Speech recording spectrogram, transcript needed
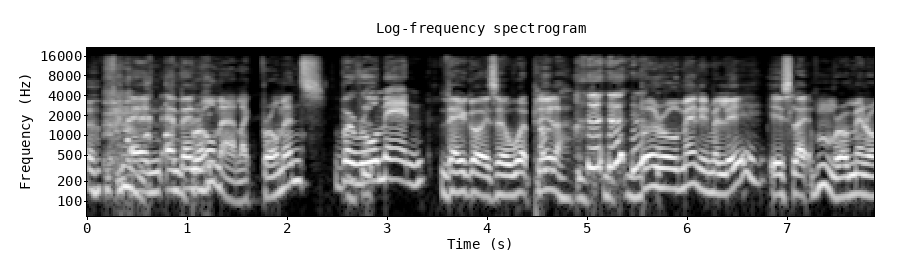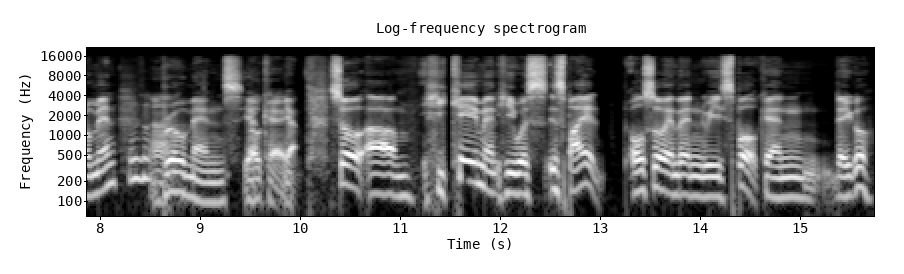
and and then he- like bromance? Baroman. there you go. It's a word play lah. Baroman in Malay is like hmm, roman, roman, bromance. Yeah, Okay. Yeah. So um, he came and he was inspired also, and then we spoke, and there you go.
